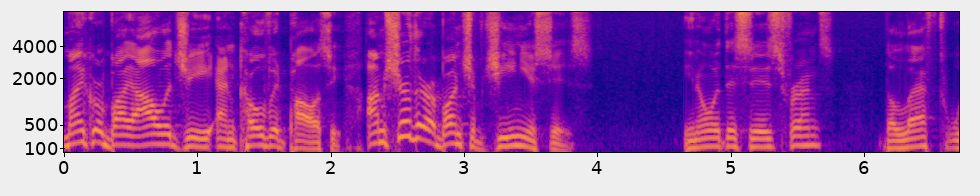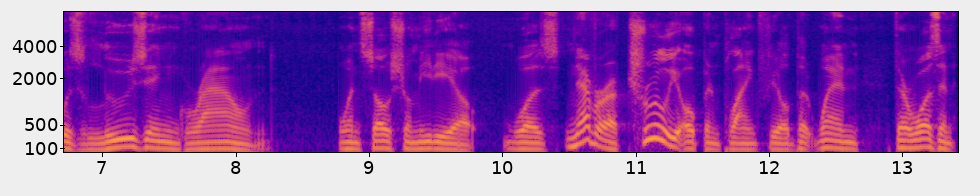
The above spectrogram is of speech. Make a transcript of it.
microbiology and COVID policy. I'm sure they're a bunch of geniuses. You know what this is, friends? The left was losing ground when social media was never a truly open playing field, but when there was an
